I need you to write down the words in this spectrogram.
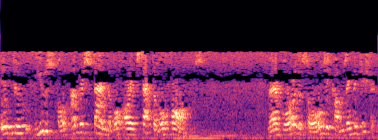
into useful, understandable, or acceptable forms. Therefore, the soul becomes a magician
